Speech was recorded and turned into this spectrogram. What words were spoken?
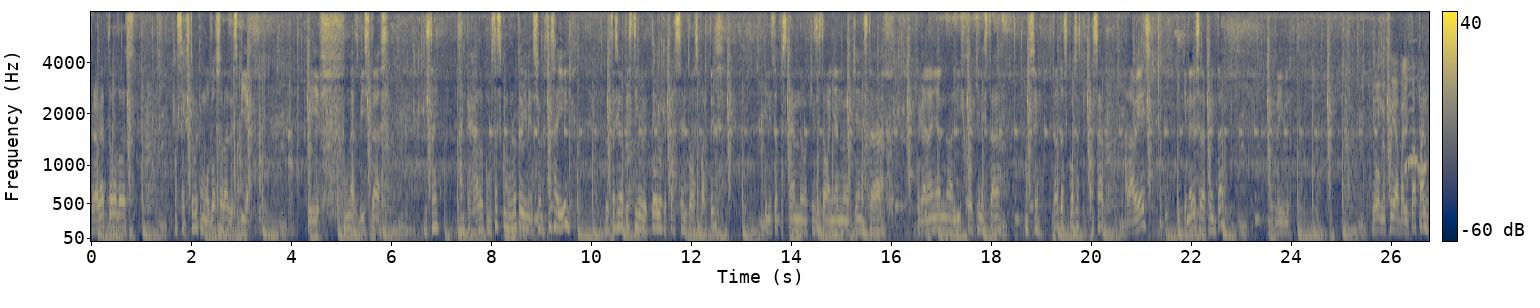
Grabé a todos, no sé, estuve como dos horas de espía y unas vistas. Y está tan cagado, como estás como en otra dimensión. Estás ahí, pero estás siendo testigo de todo lo que pasa en todas partes. Quién está pescando, quién se está bañando, quién está regañando al hijo, quién está, no sé, tantas cosas que pasan a la vez y que nadie se da cuenta. Increíble. Luego me fui a Balipapan.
